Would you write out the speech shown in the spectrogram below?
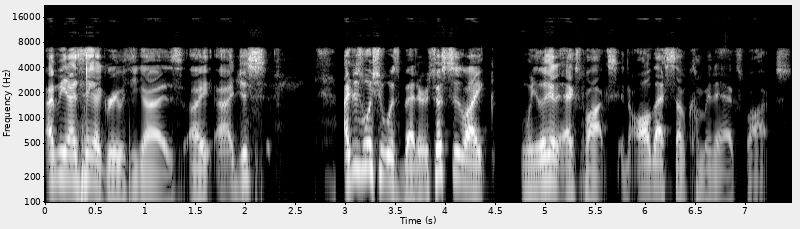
I mean, I think I agree with you guys. I, I just, I just wish it was better, especially like when you look at Xbox and all that stuff coming to Xbox.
